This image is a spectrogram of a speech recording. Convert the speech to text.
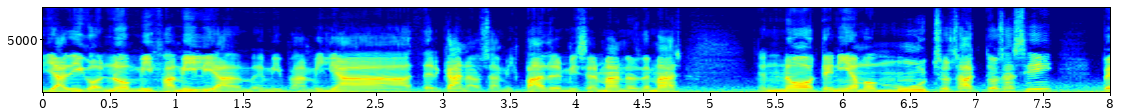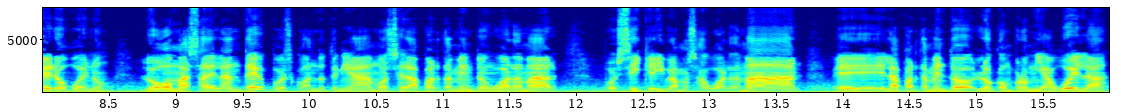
ya digo, no mi familia, mi familia cercana, o sea, mis padres, mis hermanos, demás, no teníamos muchos actos así, pero bueno, luego más adelante, pues cuando teníamos el apartamento en Guardamar, pues sí que íbamos a Guardamar, eh, el apartamento lo compró mi abuela,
